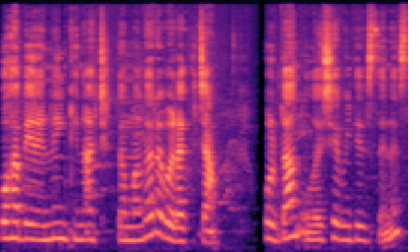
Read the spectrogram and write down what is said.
Bu haberin linkini açıklamalara bırakacağım. Buradan ulaşabilirsiniz.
